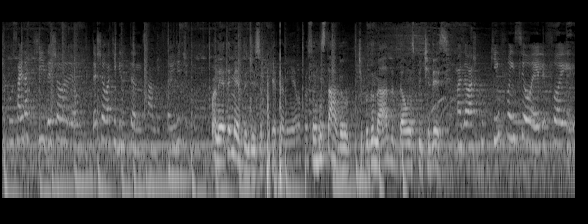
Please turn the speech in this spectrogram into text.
tipo, sai daqui, deixa eu, deixa eu aqui gritando, sabe? Foi ridículo. Mano, eu ia ter medo disso, porque pra mim é uma pessoa instável. Tipo, do nada dá uns piti desse. Mas eu acho que o que influenciou ele foi,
